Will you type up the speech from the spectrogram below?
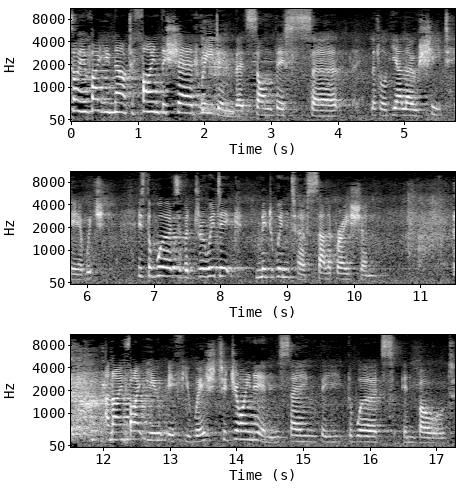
So I invite you now to find the shared reading that's on this uh, little yellow sheet here, which is the words of a Druidic midwinter celebration. And I invite you, if you wish, to join in in saying the, the words in bold.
